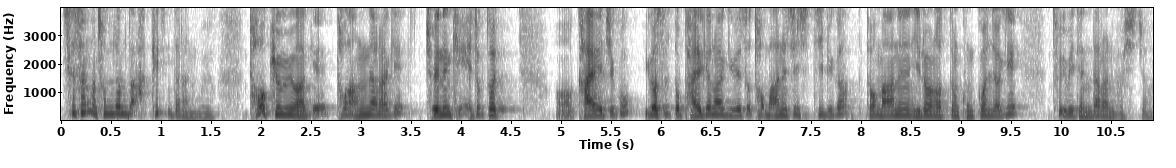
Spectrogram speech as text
세상은 점점 더 악해진다는 거예요. 더 교묘하게, 더 악랄하게 죄는 계속 더 어, 가해지고 이것을 또 발견하기 위해서 더 많은 CCTV가 더 많은 이런 어떤 공권력이 투입이 된다는 것이죠.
